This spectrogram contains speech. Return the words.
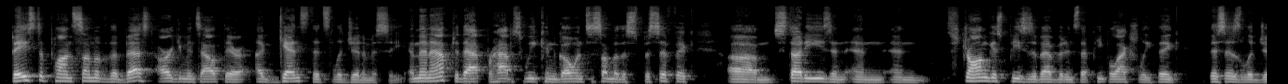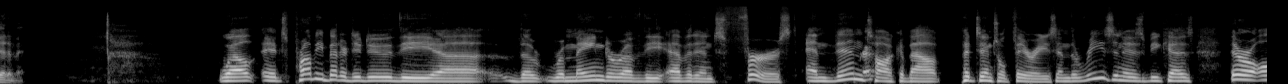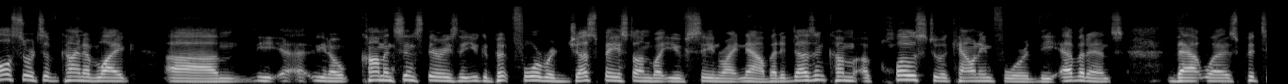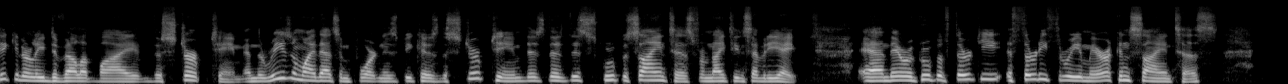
based upon some of the best arguments out there against its legitimacy? And then after that, perhaps we can go into some of the specific um, studies and and and strongest pieces of evidence that people actually think this is legitimate. Well, it's probably better to do the uh, the remainder of the evidence first, and then okay. talk about potential theories. And the reason is because there are all sorts of kind of like um, the, uh, you know, common sense theories that you could put forward just based on what you've seen right now, but it doesn't come uh, close to accounting for the evidence that was particularly developed by the STURP team. And the reason why that's important is because the STURP team, there's this group of scientists from 1978 and they were a group of 30, 33 American scientists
